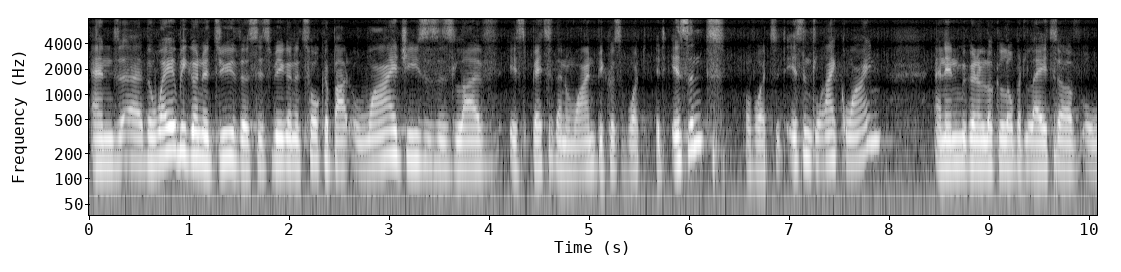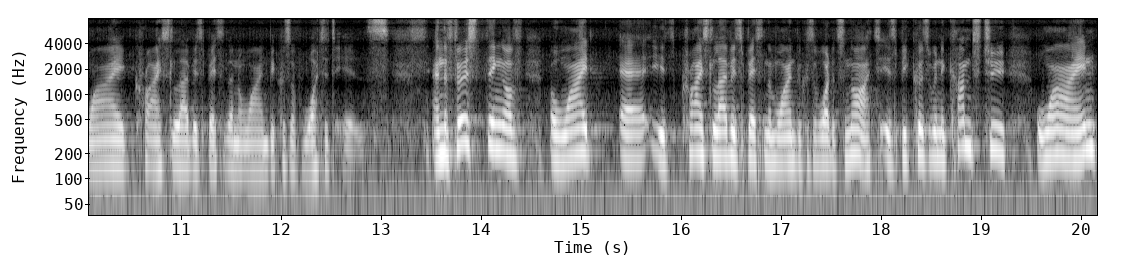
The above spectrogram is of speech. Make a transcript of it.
and uh, the way we're going to do this is we're going to talk about why Jesus' love is better than wine because of what it isn't, of what it isn't like wine. And then we're going to look a little bit later of why Christ's love is better than wine because of what it is. And the first thing of a wine, uh, is Christ's love is better than wine because of what it's not, is because when it comes to wine,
